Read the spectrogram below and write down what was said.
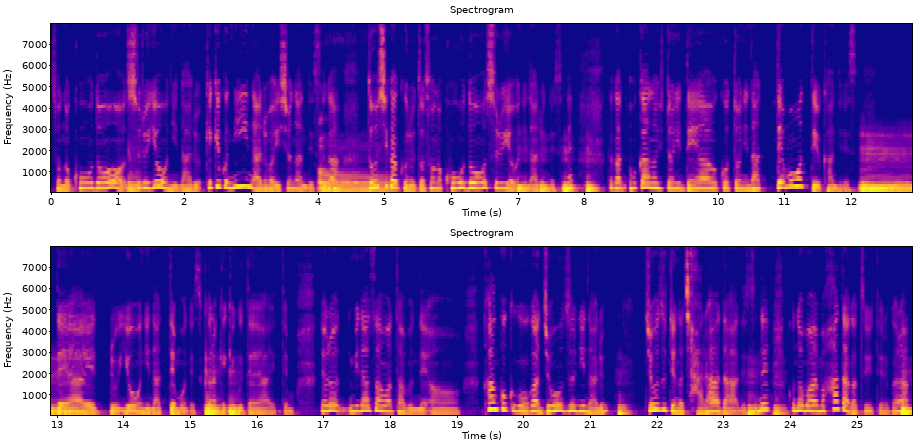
その行動をするようになる、結局「になる」は一緒なんですが動詞が来るとその行動をするようになるんですね、だから他の人に出会うことになってもっていう感じです、出会えるようになってもですから、うん結局出会えても。だから皆さんは多分ねあー韓国語が上手になる、うん。上手っていうのはチャラダですね、この場合も肌がついてるから、うん。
